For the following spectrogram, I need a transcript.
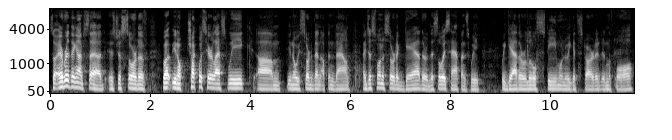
So everything I've said is just sort of, well, you know, Chuck was here last week. Um, you know, we've sort of been up and down. I just want to sort of gather. This always happens. We, we gather a little steam when we get started in the fall.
